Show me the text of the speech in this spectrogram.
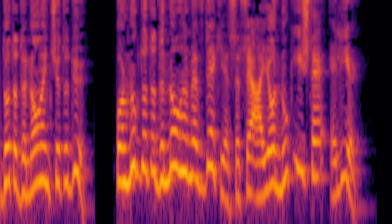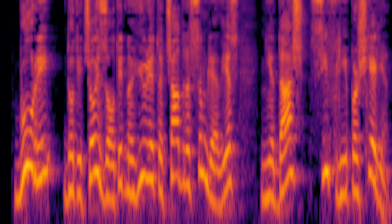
do të dënohen që të dy, por nuk do të dënohen me vdekje sepse ajo nuk ishte e lirë. Burri do t'i çojë Zotit në hyrje të çadrës së mbledhjes një dash si fli për shkeljen.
